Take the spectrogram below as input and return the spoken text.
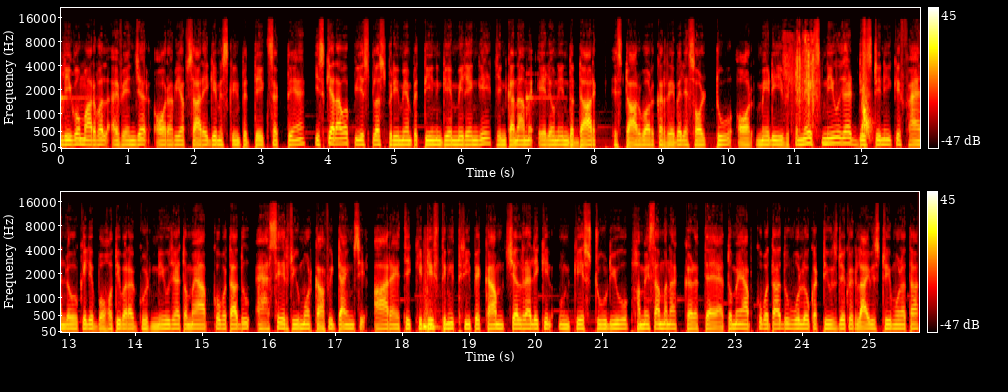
Lego Marvel avenger और अभी आप सारे गेम स्क्रीन पे देख सकते हैं। इसके अलावा पी एस प्लस प्रीमियम पे तीन गेम मिलेंगे, जिनका नाम है Alone in the Dark Star War Rebel Assault two और मेडी नेक्स्ट न्यूज़ है डिस्टिनी के फ़ैन लोगों के लिए बहुत ही बड़ा गुड न्यूज़ है। तो मैं आपको बता दूँ, ऐसे रूमर काफ़ी टाइम से आ रहे थे कि डिस्टिनी थ्री पे काम चल रहा है, लेकिन उनके स्टूडियो हमेशा मना करते हैं। तो मैं आपको बता दूँ, वो लोग का ट्यूसडे को एक लाइव स्ट्रीम हो रहा था,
